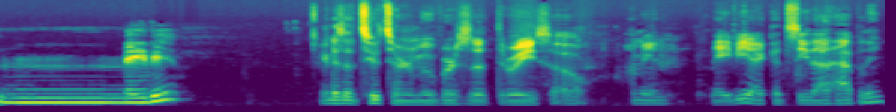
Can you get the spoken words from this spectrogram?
Mm, Maybe. It is a two turn move versus a three, so I mean, maybe I could see that happening.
